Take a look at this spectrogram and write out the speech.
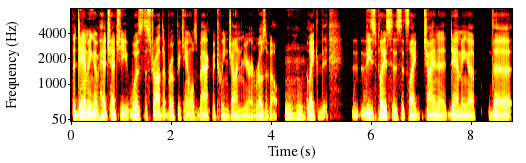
The damming of Hetch Hetchy was the straw that broke the camel's back between John Muir and Roosevelt. hmm Like th- these places, it's like China damming up the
